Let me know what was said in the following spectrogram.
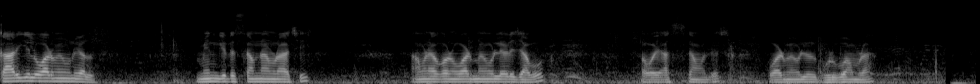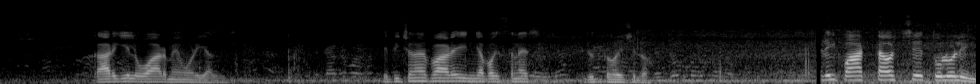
কার্গিল ওয়ার মেমোরিয়াল। মেন গেটের সামনে আমরা আছি। আমরা এখন ওয়ার মেমোরিয়ালে যাব। সবাই আসছে আমাদের। ওয়ার মেমোরিয়াল ঘুরবো আমরা। Kargil war memorial. এই পিছনের পাহাড়ে ইন্ডিয়া পাকিস্তানের যুদ্ধ হয়েছিল। এই পাহাড়টা হচ্ছে তোলোলিং।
